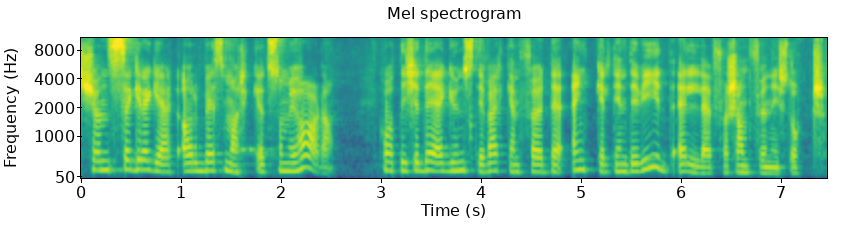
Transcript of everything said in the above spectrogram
kjønnssegregert arbeidsmarked som vi har. da. Og at ikke det er gunstig verken for det enkelte individ eller for samfunnet i stort.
